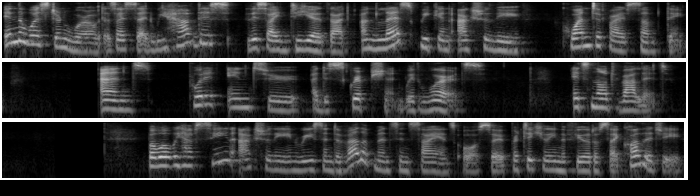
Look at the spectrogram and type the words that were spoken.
in the Western world, as I said, we have this, this idea that unless we can actually quantify something, and put it into a description with words, it's not valid. But what we have seen actually in recent developments in science also, particularly in the field of psychology,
